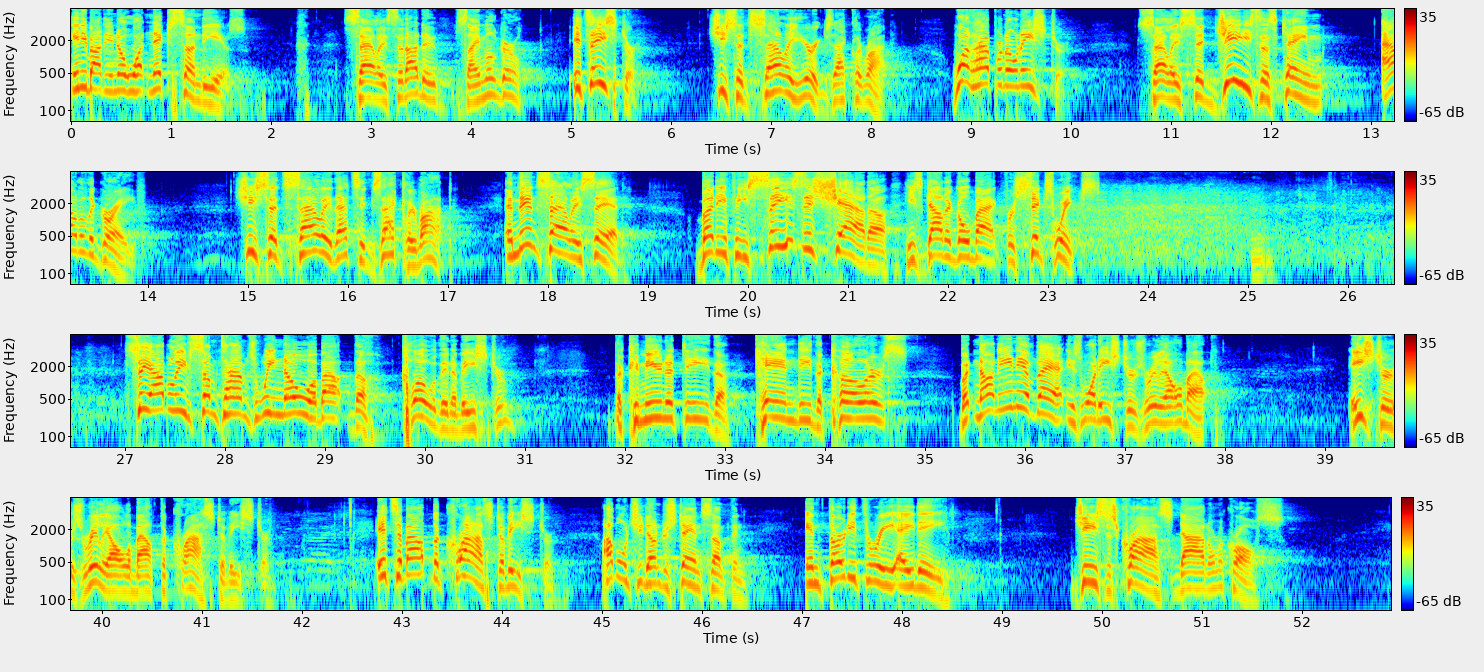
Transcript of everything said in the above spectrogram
anybody know what next Sunday is? Sally said, I do. Same little girl. It's Easter. She said, Sally, you're exactly right. What happened on Easter? Sally said, Jesus came out of the grave. She said, Sally, that's exactly right. And then Sally said, but if he sees his shadow, he's got to go back for six weeks. See, I believe sometimes we know about the clothing of Easter, the community, the candy, the colors, but not any of that is what Easter is really all about. Easter is really all about the Christ of Easter. It's about the Christ of Easter. I want you to understand something. In 33 AD, Jesus Christ died on a cross.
